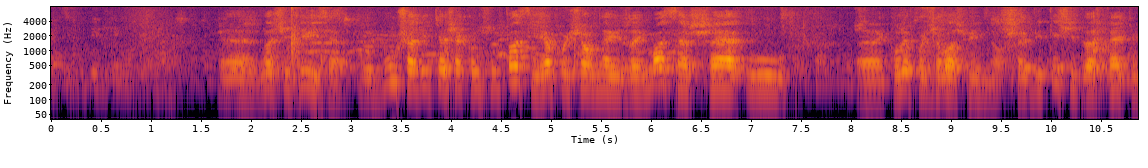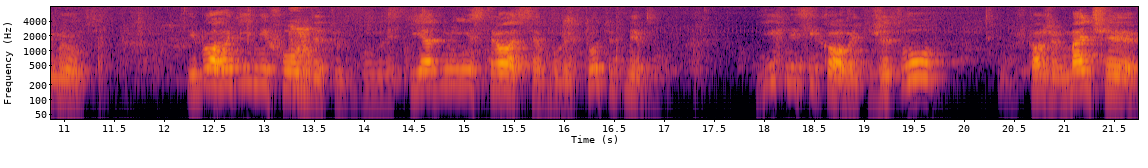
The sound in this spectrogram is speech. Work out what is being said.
на ці будинки. Е, Значить, дивіться, бувша дитяча консультація, я почав нею займатися ще у е, коли почалась війна, ще в 2023 році. І благодійні фонди тут були, і адміністрація були, хто тут не був. Їх не цікавить житло, скажімо, менше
